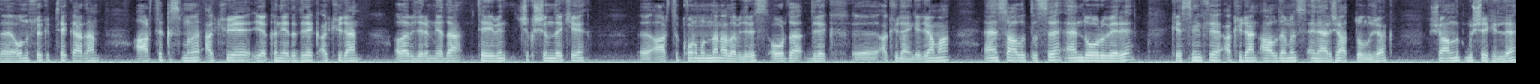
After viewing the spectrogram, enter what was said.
E, onu söküp tekrardan artı kısmını aküye yakın ya da direkt aküden alabilirim ya da teybin çıkışındaki e, artı konumundan alabiliriz. Orada direkt e, aküden geliyor ama en sağlıklısı, en doğru veri kesinlikle aküden aldığımız enerji hattı olacak. Şu anlık bu şekilde.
